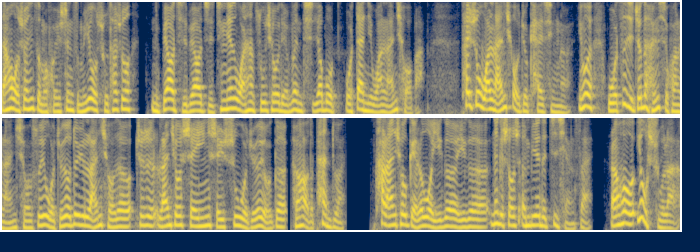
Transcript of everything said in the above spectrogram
然后我说你怎么回事？你怎么又输？他说。你不要急，不要急。今天晚上足球有点问题，要不我带你玩篮球吧？他一说玩篮球我就开心了，因为我自己真的很喜欢篮球，所以我觉得对于篮球的，就是篮球谁赢谁输，我觉得有一个很好的判断。他篮球给了我一个一个，那个时候是 NBA 的季前赛，然后又输了，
